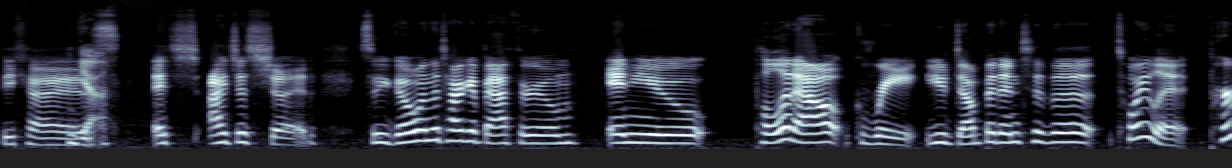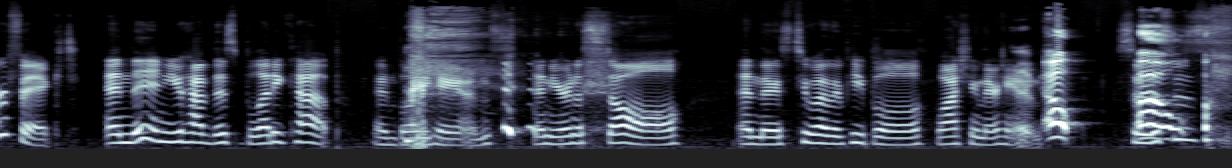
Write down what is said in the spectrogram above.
because Yeah. it's I just should. So you go in the Target bathroom and you pull it out. Great. You dump it into the toilet. Perfect. And then you have this bloody cup and bloody hands and you're in a stall and there's two other people washing their hands. Oh. So Oh. this is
